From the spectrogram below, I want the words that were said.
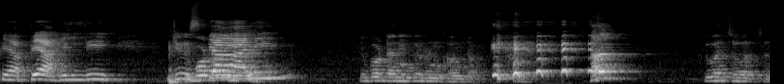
प्या प्या हेल्दी ज्यूस बोटाने प्या. आणि ती बोटाने करून खाऊन टाक? ती वरचं वरचं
